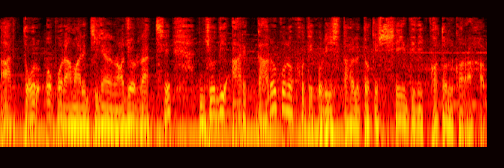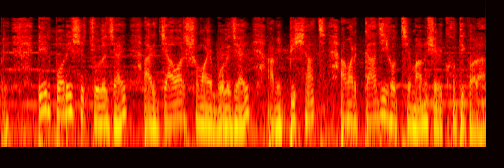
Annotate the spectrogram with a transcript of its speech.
আর তোর ওপর আমার জিনের নজর রাখছে। যদি আর কারও কোনো ক্ষতি করিস, তাহলে তোকে সেই দিনই কতল করা হবে। এরপরে সে চলে যায় আর যাওয়ার সময় বলে যায়, আমি পিসাচ আমার কাজই হচ্ছে মানুষের ক্ষতি করা।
